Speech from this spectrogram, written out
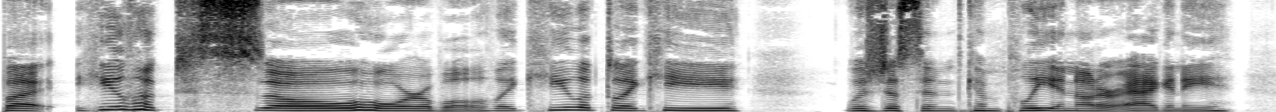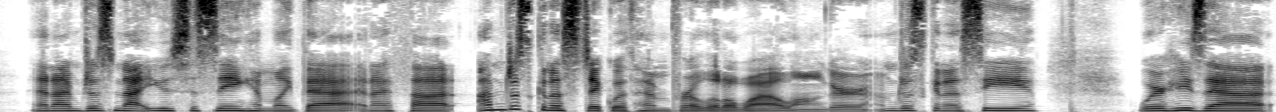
But he looked so horrible. Like he looked like he was just in complete and utter agony. And I'm just not used to seeing him like that. And I thought, I'm just going to stick with him for a little while longer. I'm just going to see where he's at.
